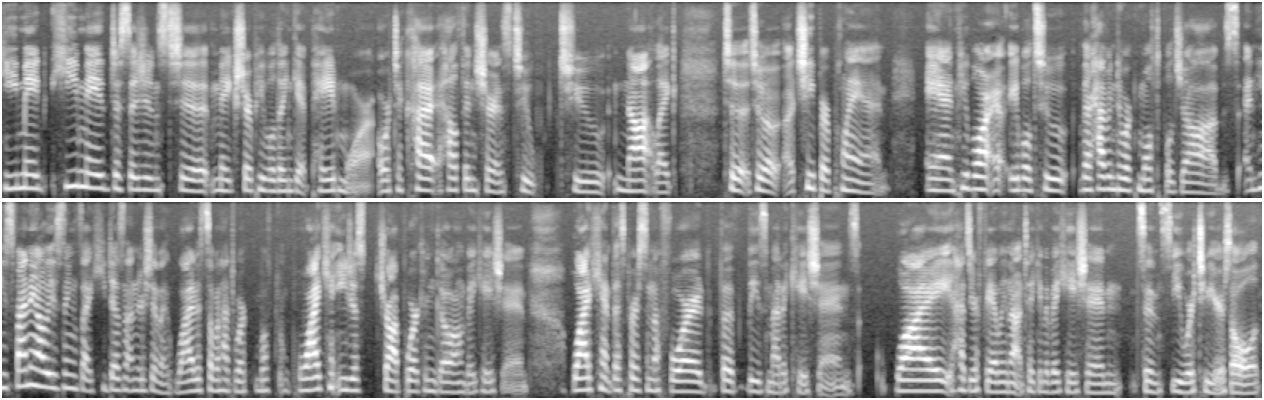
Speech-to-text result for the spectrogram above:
he made he made decisions to make sure people didn't get paid more or to cut health insurance to to not like to to a, cheaper plan. And people aren't able to they're having to work multiple jobs. And he's finding all these things like he doesn't understand like why does someone have to work why can't you just drop work and go on vacation? Why can't this person afford the, these medications? Why has your family not taken a vacation since you were two years old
